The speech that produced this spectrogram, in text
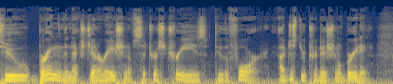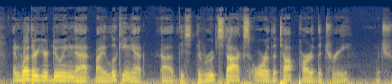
to bring the next generation of citrus trees to the fore, uh, just through traditional breeding. And whether you're doing that by looking at uh, the, the rootstocks or the top part of the tree, which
